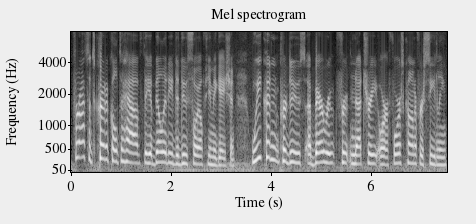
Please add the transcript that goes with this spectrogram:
For us, it's critical to have the ability to do soil fumigation. We couldn't produce a bare root fruit and nut tree or a forest conifer seedling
